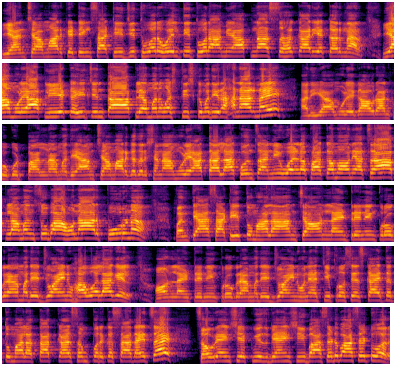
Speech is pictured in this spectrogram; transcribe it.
यांच्या मार्केटिंगसाठी जिथवर होईल तिथवर आम्ही आपणास सहकार्य करणार. यामुळे आपली एकही चिंता आपल्या मनमस्तिष्कमध्ये राहणार नाही आणि यामुळे गावरान कुक्कुटपालनामध्ये आमच्या मार्गदर्शनामुळे आता लाखोंचा निव्वळ नफा कमावण्याचा आपला मनसुबा होणार पूर्ण. पण त्यासाठी तुम्हाला आमच्या ऑनलाईन ट्रेनिंग प्रोग्राममध्ये जॉईन व्हावं लागेल. ऑनलाईन ट्रेनिंग प्रोग्राममध्ये जॉईन होण्याची प्रोसेस काय? तर तुम्हाला तात्काळ संपर्क साधायचा आहे. चौऱ्याऐंशी एकवीस ब्याऐंशी बासष्ट बासष्ट वर.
